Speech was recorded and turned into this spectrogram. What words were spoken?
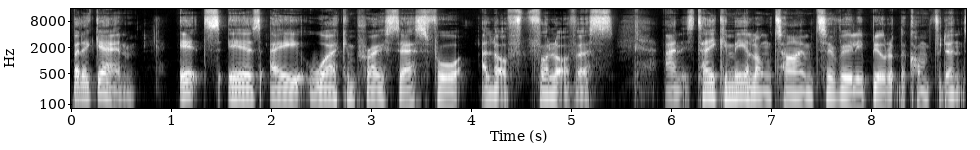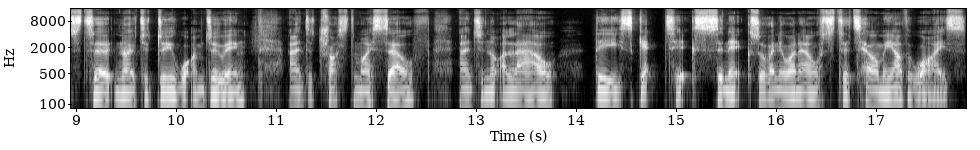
But again, it is a working process for a lot of, for a lot of us. And it's taken me a long time to really build up the confidence to you know to do what I'm doing and to trust myself and to not allow the skeptics, cynics, or anyone else to tell me otherwise.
